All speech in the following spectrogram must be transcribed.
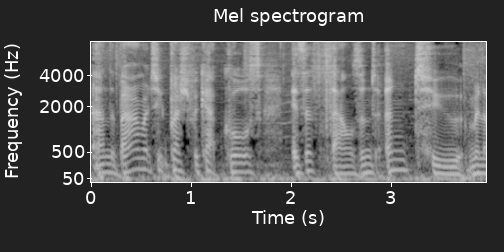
and the barometric pressure for Cap Corse is 1,002 millibars.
